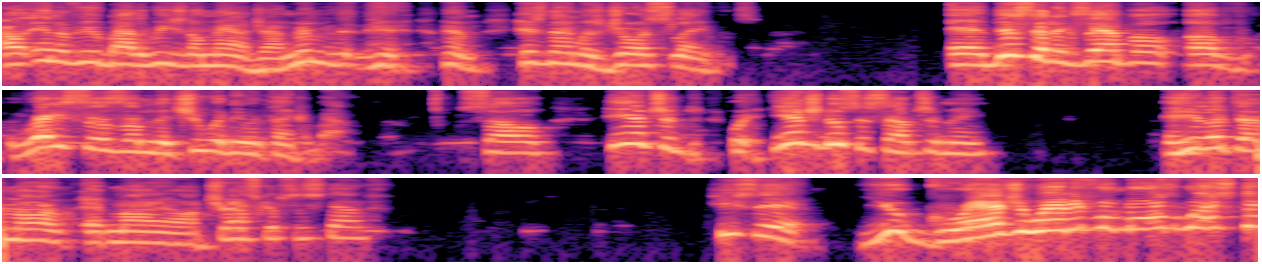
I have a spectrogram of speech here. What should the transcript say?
I was interviewed by the regional manager. I remember him. His name was George Slavens, and this is an example of racism that you wouldn't even think about. So he introduced he introduced himself to me, and he looked at my at my uh, transcripts and stuff. He said, "You graduated from Northwestern?"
